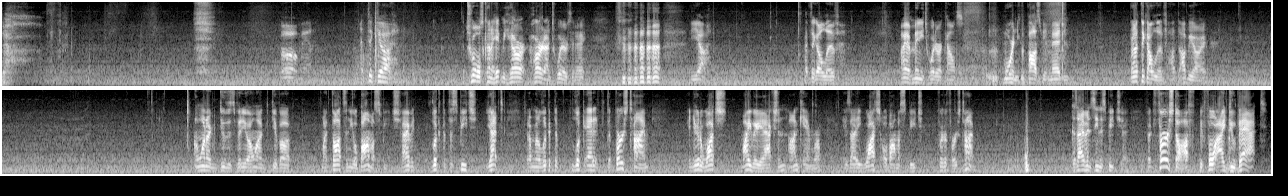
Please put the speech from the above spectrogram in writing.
Oh man. I think uh, the trolls kind of hit me hard, hard on Twitter today. yeah. I think I'll live. I have many Twitter accounts. More than you could possibly imagine. But I think I'll live. I'll, I'll be alright. Want to do this video. I want to give uh, my thoughts on the Obama speech. I haven't looked at the speech yet, but I'm going to look at the look at it the first time, and you're going to watch my reaction on camera as I watch Obama's speech for the first time. Because I haven't seen the speech yet. But first off, before I do that,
